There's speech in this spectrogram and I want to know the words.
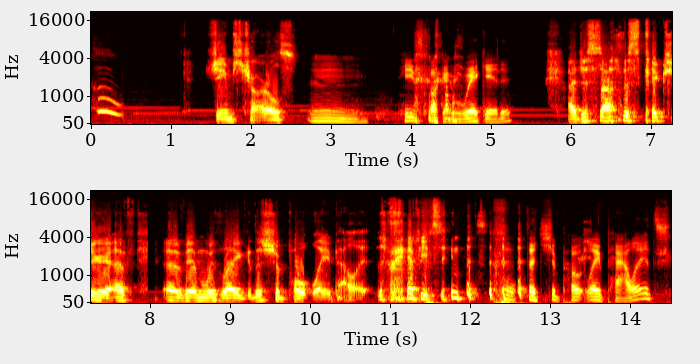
Who? James Charles. Mm, he's fucking wicked. I just saw this picture of of him with like the Chipotle palette. have you seen this? the Chipotle palette.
